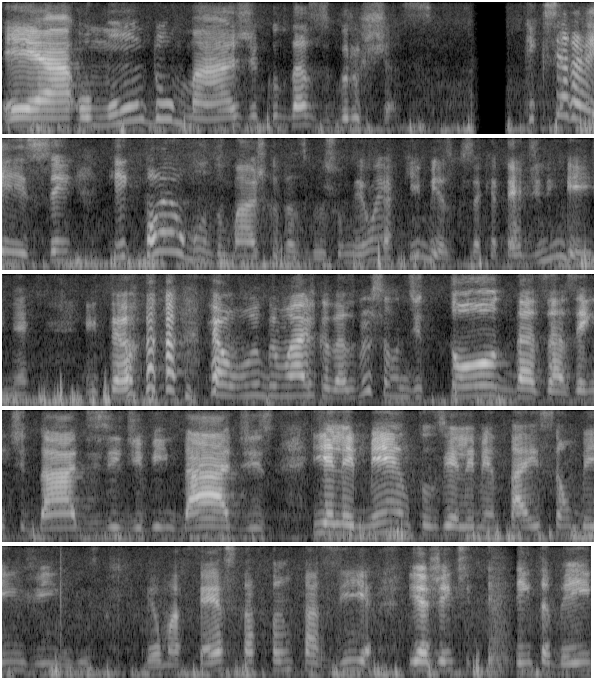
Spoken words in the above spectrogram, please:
É a, o mundo mágico das bruxas. O que, que, será isso, hein? E qual é o mundo mágico das bruxas? O meu é aqui mesmo, isso aqui é terra de ninguém, né? Então, é o mundo mágico das bruxas, onde todas as entidades e divindades e elementos e elementais são bem-vindos. É uma festa fantasia. E a gente tem também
